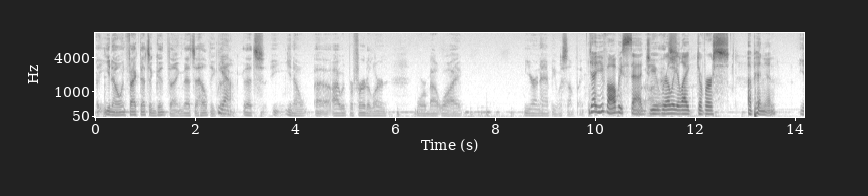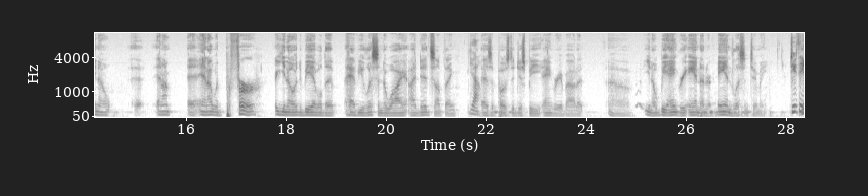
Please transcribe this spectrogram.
you know, in fact, that's a good thing. That's a healthy thing. Yeah. That's you know, uh, I would prefer to learn more about why you're unhappy with something. yeah you've always said Uh, you really like diverse opinion you know, uh, and I'm and I would prefer, you know, to be able to have you listen to why I did something, yeah as opposed to just be angry about it. Uh, you know, be angry and under, and listen to me. Do you You think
